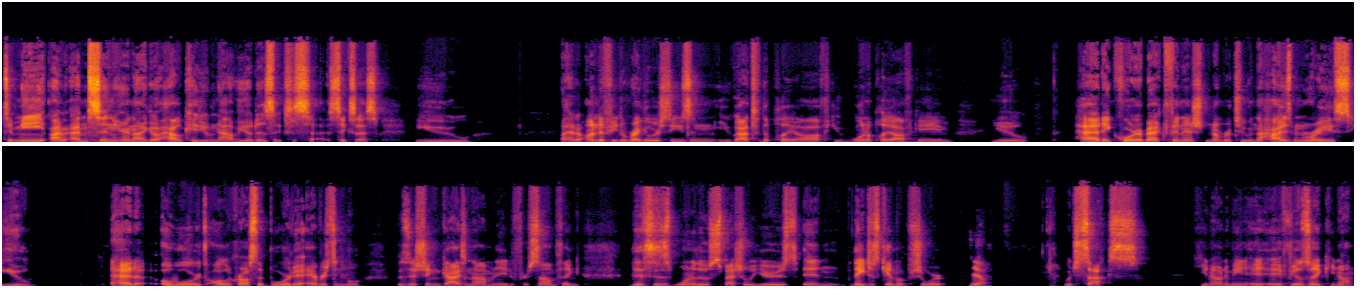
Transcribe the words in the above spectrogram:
to me, I'm, I'm sitting here and I go, how could you not view it as a success? success? You had an undefeated regular season. You got to the playoff. You won a playoff game. You had a quarterback finish number two in the Heisman race. You had awards all across the board at every single position. Guys nominated for something. This is one of those special years, and they just came up short. Yeah. which sucks. You know what I mean? It, it feels like you know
